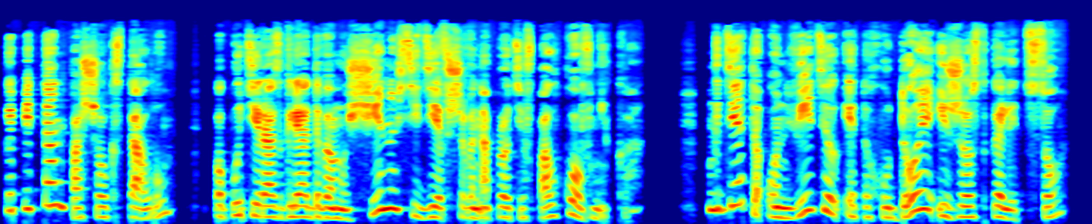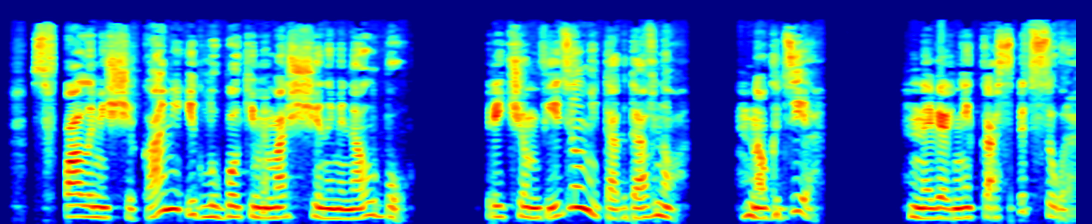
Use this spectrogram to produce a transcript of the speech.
Капитан пошел к столу, по пути разглядывая мужчину, сидевшего напротив полковника. Где-то он видел это худое и жесткое лицо с впалыми щеками и глубокими морщинами на лбу. Причем видел не так давно. Но где? Наверняка спецура.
